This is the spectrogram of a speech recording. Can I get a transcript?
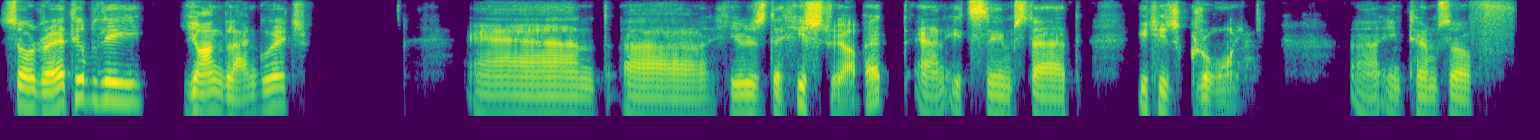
so relatively young language, and uh, here's the history of it. And it seems that it is growing uh, in terms of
